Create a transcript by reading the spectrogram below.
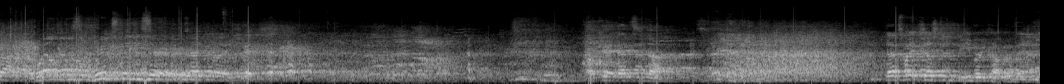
Oscar Well, it's richly deserved. Congratulations. okay, that's enough. That's my Justin Bieber cover band.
